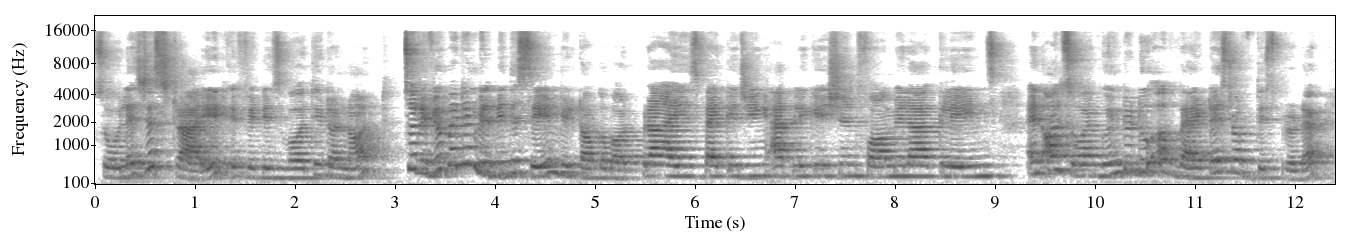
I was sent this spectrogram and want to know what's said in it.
So let's just try it if it is worth it or not. So review pattern will be the same. We'll talk about price, packaging, application, formula, claims and also I'm going to do a wear test of this product.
